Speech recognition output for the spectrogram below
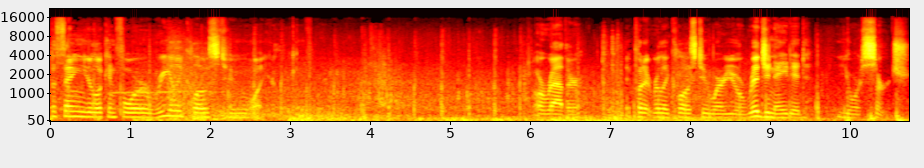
the thing you're looking for really close to what you're looking for. Or rather, they put it really close to where you originated your search.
